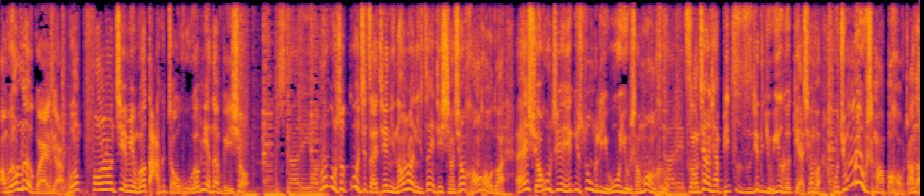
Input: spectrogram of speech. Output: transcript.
啊，我要乐观一点，我要逢人见面我要打个招呼，我要面带微笑。如果说过节这一天你能让你这一天心情很好的话，哎，相互之间也给送个礼物，有声问候，增进一下彼此之间的友谊和感情的话，我觉得没有什么不好，真的，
